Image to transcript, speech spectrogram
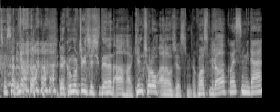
좋습니다. 예, 궁금증이 지식되는 아하 김초롱 아나운서였습니다. 고맙습니다. 고맙습니다.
